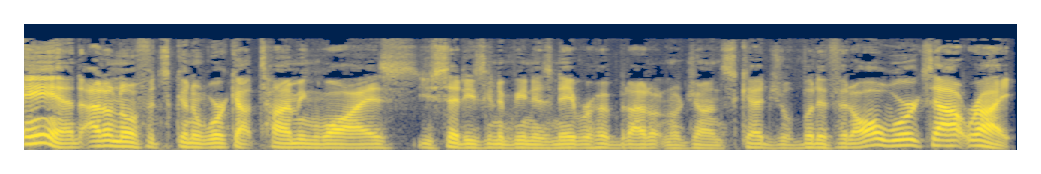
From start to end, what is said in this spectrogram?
And I don't know if it's going to work out timing wise. You said he's going to be in his neighborhood, but I don't know John's schedule. But if it all works out right,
